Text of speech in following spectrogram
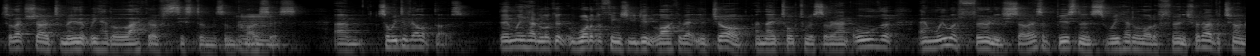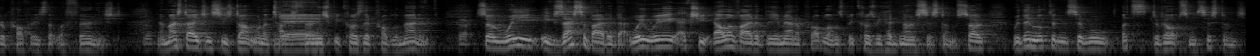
So that showed to me that we had a lack of systems and process. Um, so we developed those. Then we had a look at what are the things that you didn't like about your job, and they talked to us around all the. And we were furnished. So as a business, we had a lot of furnished. We had over 200 properties that were furnished. Now most agencies don't want to touch Yeah. furnished because they're problematic. So we exacerbated that. We, we actually elevated the amount of problems because we had no systems. So we then looked at it and said, well, let's develop some systems.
